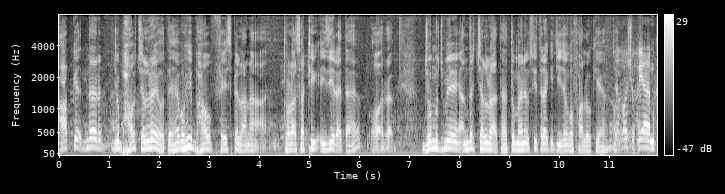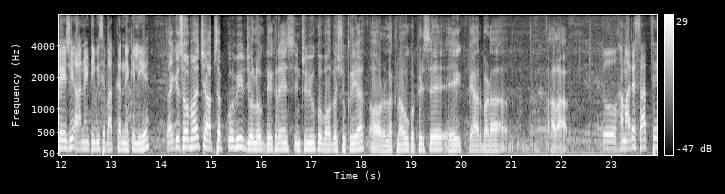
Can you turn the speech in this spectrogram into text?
आपके अंदर जो भाव चल रहे होते हैं वही भाव फेस पे लाना थोड़ा सा ठीक इजी रहता है और जो मुझमें अंदर चल रहा था तो मैंने उसी तरह की चीज़ों को फॉलो किया। बहुत शुक्रिया मुकेश जी आर टीवी से बात करने के लिए। थैंक यू सो मच आप सबको भी जो लोग देख रहे हैं इस इंटरव्यू को बहुत बहुत शुक्रिया और लखनऊ को फिर से एक प्यार बड़ा आलाप। तो हमारे साथ थे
